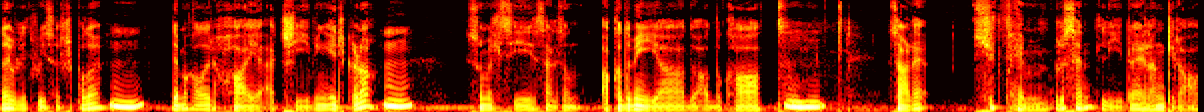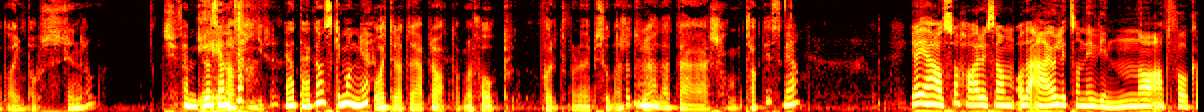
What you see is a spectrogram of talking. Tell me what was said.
da jeg gjorde litt research på det. mm, Det man kaller high achieving yrker, da. mm, Som vil si særlig sånn akademia, du er advokat. mm. Så er det 25% lider av en eller annen grad av imposter syndrom. 25 En av fire. ja. Det er ganske mange. Og etter at jeg har prata med folk forut for denne episoden, her, så tror jeg at dette er sant, faktisk. Ja. Ja, jeg også har liksom, og det er jo litt sånn i vinden nå at folk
